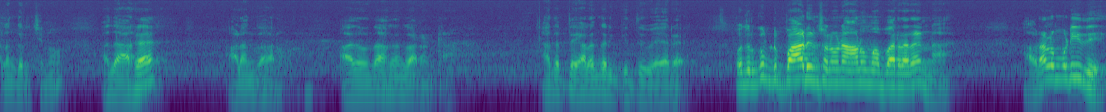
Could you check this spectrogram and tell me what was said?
அலங்கரிச்சணும் அது அக அலங்காரம். அதை வந்து அகங்காரன்றான் அதத்தை அலங்கரிக்கிறது வேற. ஒருத்தர் கூப்பிட்டு பாடுன்னு சொன்னோன்னே ஆணுமா பாடுறாரா என்ன? அவரால் முடியுது.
